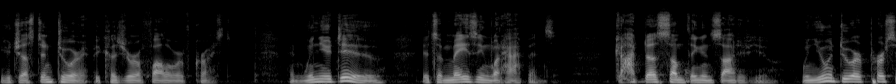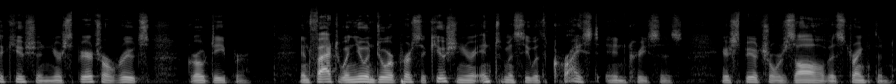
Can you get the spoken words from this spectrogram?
You just endure it because you're a follower of Christ. And when you do, it's amazing what happens. God does something inside of you. When you endure persecution, your spiritual roots grow deeper. In fact, when you endure persecution, your intimacy with Christ increases, your spiritual resolve is strengthened.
